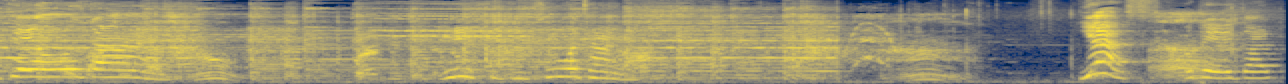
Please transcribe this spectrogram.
Okay, almost done. You more times. Yes! Okay, I got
